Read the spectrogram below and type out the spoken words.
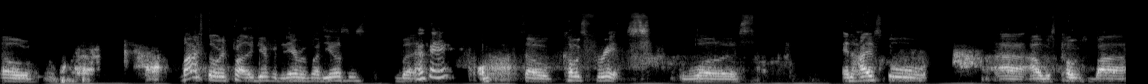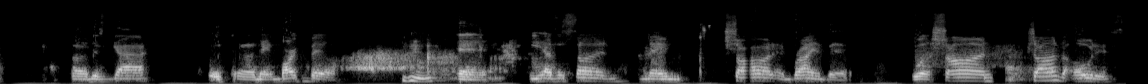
So my story is probably different than everybody else's, but Okay. so Coach Fritz was in high school. Uh, I was coached by uh, this guy uh, named Mark Bell, Mhm. and he has a son named Sean and Brian Bell. Well, Sean, Sean's the oldest,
